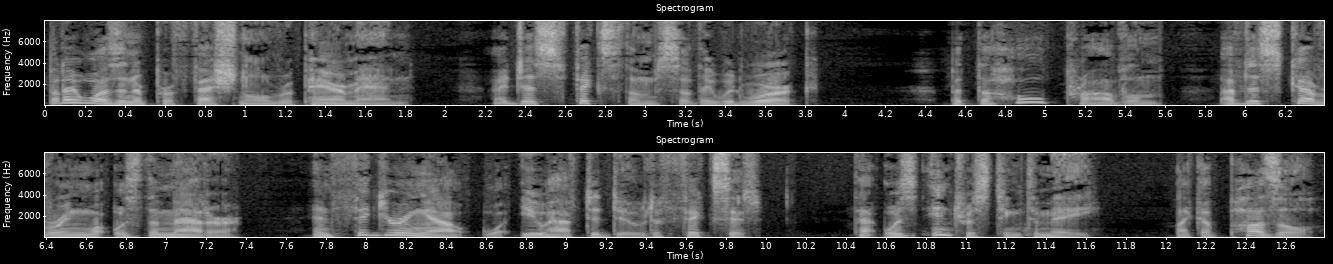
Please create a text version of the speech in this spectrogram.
But I wasn't a professional repairman. I just fixed them so they would work. But the whole problem of discovering what was the matter and figuring out what you have to do to fix it, that was interesting to me, like a puzzle.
